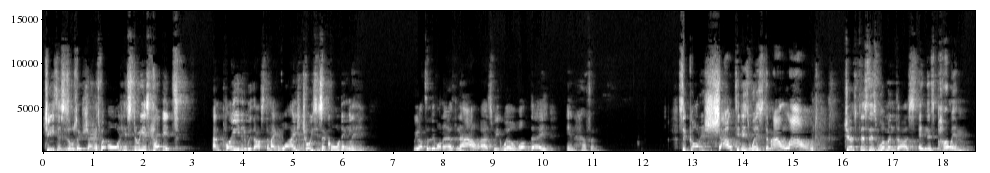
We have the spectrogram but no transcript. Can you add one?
Jesus has also shown us where all history is headed and pleaded with us to make wise choices accordingly. We are to live on earth now as we will one day in heaven. So God has shouted his wisdom out loud, just as this woman does in this poem.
